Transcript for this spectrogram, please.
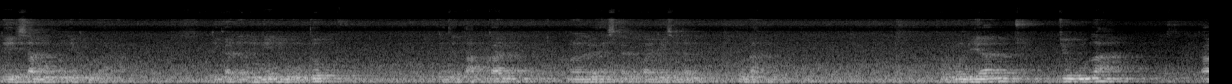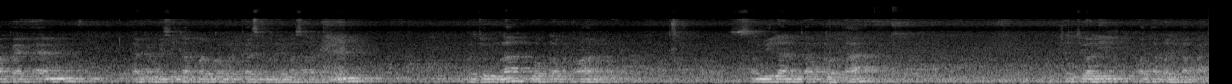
desa maupun di kelurahan. Kader ini dibentuk ditetapkan melalui Kepala Desa dan Kelurahan. Kemudian jumlah KPM dan Komisi Kapal Komunikasi Budaya Masyarakat ini berjumlah 28 orang. 9 kabupaten kecuali kota Balikpapan.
